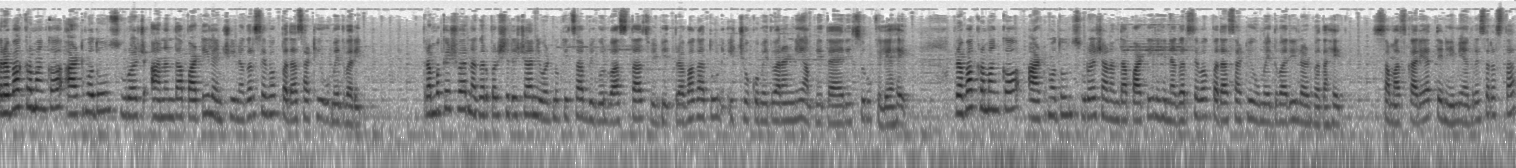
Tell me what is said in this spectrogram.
प्रभाग क्रमांक आठमधून सूरज आनंदा पाटील यांची नगरसेवक पदासाठी उमेदवारी. त्र्यंबकेश्वर नगर परिषदेच्या निवडणुकीचा बिगुल वाजताच विविध प्रभागातून इच्छुक उमेदवारांनी आपली तयारी सुरू केली आहे. प्रभाग क्रमांक आठमधून सूरज आनंदा पाटील हे नगरसेवक पदासाठी उमेदवारी लढवत आहेत. समाजकार्यात ते नेहमी अग्रेसर असतात.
